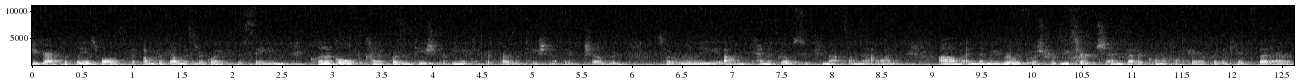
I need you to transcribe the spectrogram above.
geographically, as well as the families that are going through the same clinical kind of presentation or phenotypic presentation of their children. So it really um, kind of goes soup to nuts on that one. Um, and then we really push for research and better clinical care for the kids that are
